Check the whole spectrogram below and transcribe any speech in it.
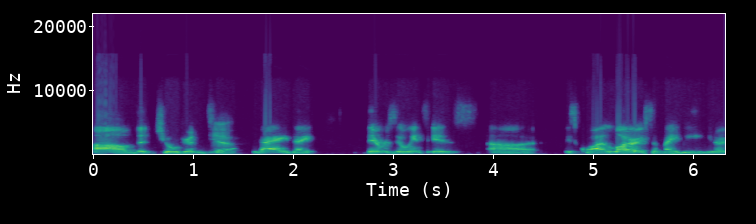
um, that children yeah. today, they their resilience is uh, is quite low. So maybe, you know,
